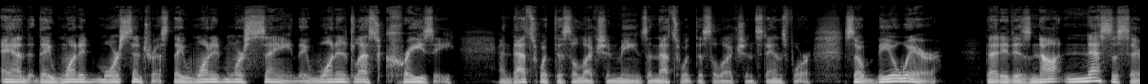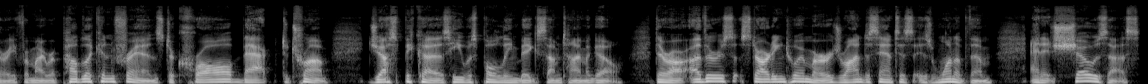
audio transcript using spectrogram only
And they wanted more centrist. They wanted more sane. They wanted less crazy. And that's what this election means. And that's what this election stands for. So be aware that it is not necessary for my Republican friends to crawl back to Trump just because he was polling big some time ago. There are others starting to emerge. Ron DeSantis is one of them, and it shows us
